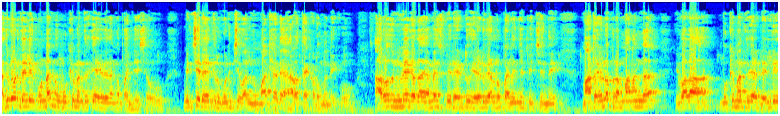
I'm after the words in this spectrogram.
అది కూడా తెలియకుండా నువ్వు ముఖ్యమంత్రిగా ఏ విధంగా పనిచేసావు మిర్చి రైతుల గురించి వాళ్ళు నువ్వు మాట్లాడే అర్హత ఎక్కడ ఉంది నీకు? ఆ రోజు నువ్వే కదా ఎంఎస్పీ రేటు ఏడు వేల రూపాయలు అని చెప్పి ఇచ్చింది. మా టైంలో బ్రహ్మాండంగా ఇవాళ ముఖ్యమంత్రిగా ఢిల్లీ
